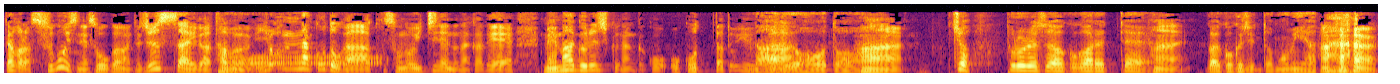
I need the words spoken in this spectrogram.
だからすごいですね、そう考えると。10歳が多分、いろんなことが、その1年の中で、目まぐるしくなんかこう、起こったというか。なるほど。はじゃあ、プロレス憧れてい。、はい。外国人と揉み合って、はい。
